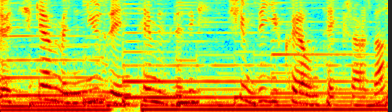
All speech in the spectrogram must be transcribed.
Evet işkembenin yüzeyini temizledik. Şimdi yıkayalım tekrardan.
